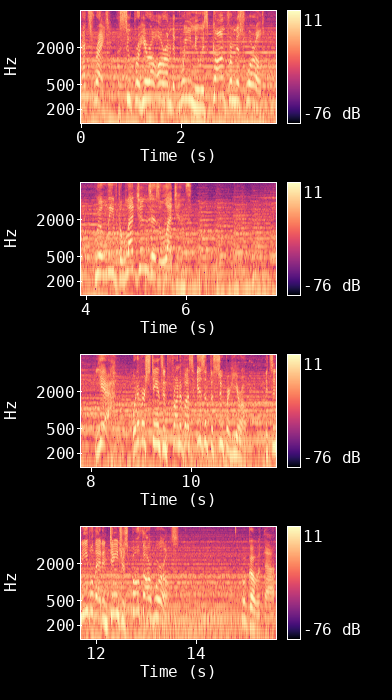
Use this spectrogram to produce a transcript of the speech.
That's right. The superhero Aurum that we knew is gone from this world. We'll leave the legends as legends. Yeah, whatever stands in front of us isn't the superhero. It's an evil that endangers both our worlds. We'll go with that.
